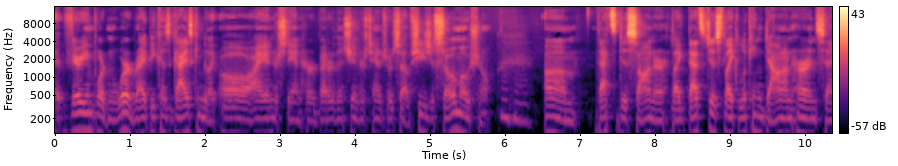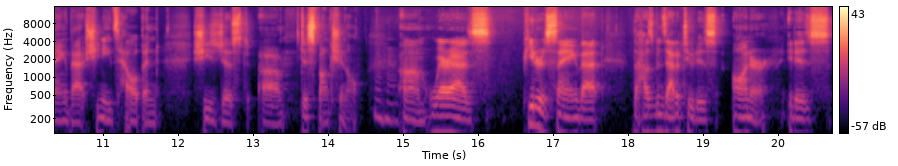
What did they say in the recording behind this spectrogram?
a very important word, right? Because guys can be like, "Oh, I understand her better than she understands herself. She's just so emotional." Mm-hmm. Um, that's dishonor. Like that's just like looking down on her and saying that she needs help and she's just uh, dysfunctional. Mm-hmm. Um, whereas Peter is saying that the husband's attitude is honor. It is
